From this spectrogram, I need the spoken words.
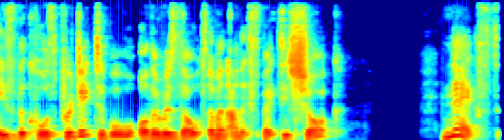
Is the cause predictable or the result of an unexpected shock? Next,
